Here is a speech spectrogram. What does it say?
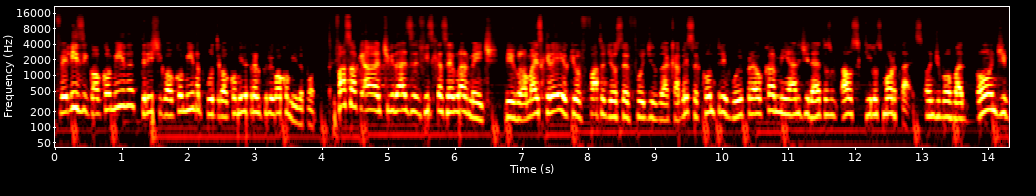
Feliz igual comida, triste igual comida, puto igual comida, tranquilo igual comida, ponto. Faço atividades físicas regularmente, vírgula, mas creio que o fato de eu ser fudido da cabeça contribui pra eu caminhar direto aos, aos quilos mortais, onde, bomba, onde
